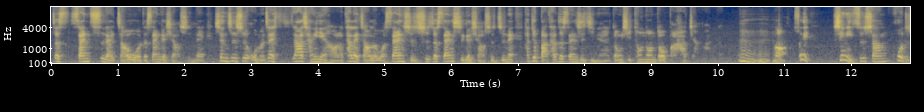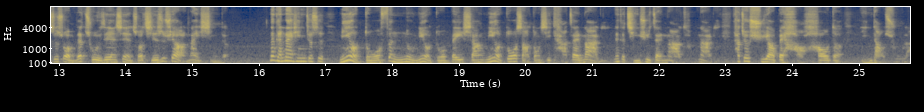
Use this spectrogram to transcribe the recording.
这三次来找我的三个小时内，甚至是我们再拉长一点好了，他来找了我三十次，这三十个小时之内，他就把他这三十几年的东西通通都把它讲完了。嗯嗯，哦，所以心理智商，或者是说我们在处理这件事情的时候，其实是需要有耐心的。那个耐心就是你有多愤怒，你有多悲伤，你有多少东西卡在那里，那个情绪在那那里，它就需要被好好的引导出来。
